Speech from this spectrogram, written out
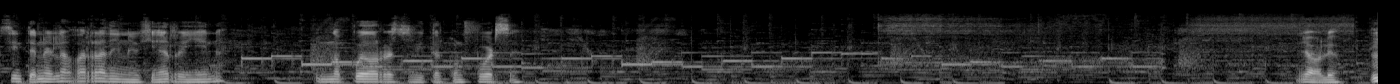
sin tener la barra de energía rellena, no puedo resucitar con fuerza. Ya valió.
